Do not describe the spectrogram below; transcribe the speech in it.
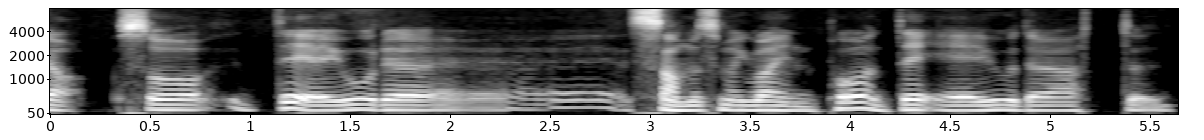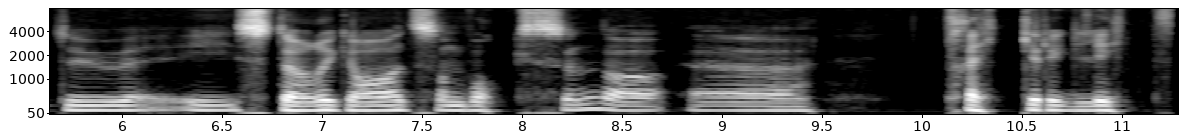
Ja, så det er jo det samme som jeg var inne på. Det er jo det at du i større grad som voksen da eh, trekker deg litt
